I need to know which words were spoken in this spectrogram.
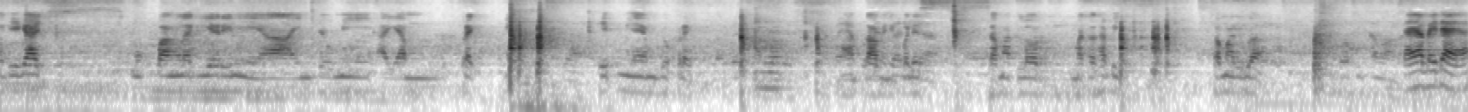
okay guys, mukbang lagi hari ini ya Indomie ayam geprek. Hipmi ayam geprek. Mantap ini pedas sama telur mata sapi. Sama juga. Saya beda ya.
